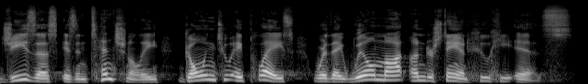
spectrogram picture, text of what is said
Jesus is intentionally going to a place where they will not understand who he is.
